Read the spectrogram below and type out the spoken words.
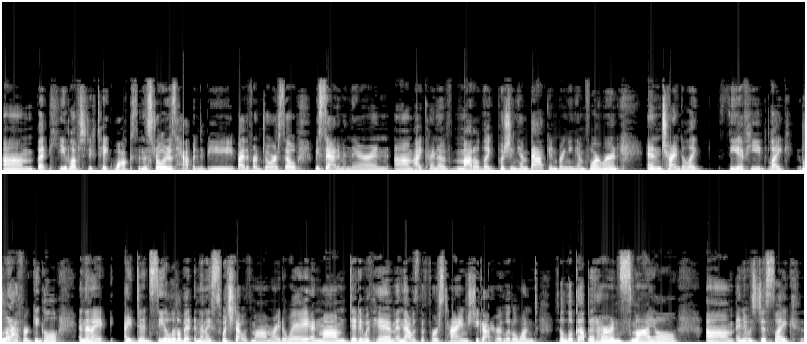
Um, but he loved to take walks, and the stroller just happened to be by the front door, so we sat him in there, and um, I kind of modeled like pushing him back and bringing him forward, and trying to like see if he'd like laugh or giggle. And then I, I did see a little bit and then I switched out with mom right away and mom did it with him. And that was the first time she got her little one to look up at her and smile. Um, and it was just like,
